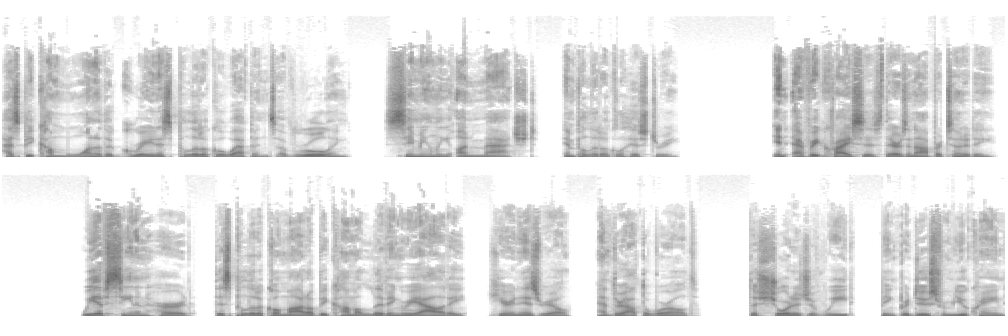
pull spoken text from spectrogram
has become one of the greatest political weapons of ruling, seemingly unmatched in political history. In every crisis, there is an opportunity. We have seen and heard this political model become a living reality here in Israel and throughout the world. The shortage of wheat being produced from Ukraine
